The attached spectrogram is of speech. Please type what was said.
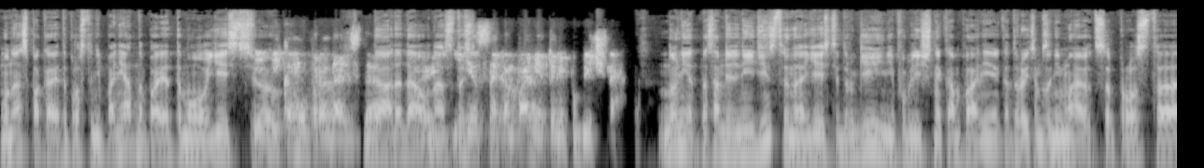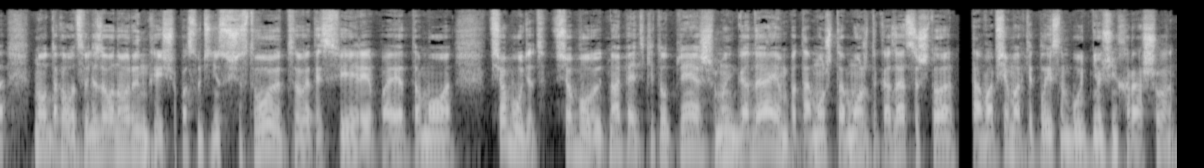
У нас пока это просто непонятно, поэтому есть... И, и кому продать, да? Да, да, да. У нас, единственная есть... компания, это не публичная. Ну нет, на самом деле не единственная. Есть и другие непубличные компании, которые этим занимаются. Просто, ну, такого цивилизованного рынка еще, по сути, не существует в этой сфере, поэтому все будет, все будет. Но опять-таки, тут, понимаешь, мы гадаем, потому что может оказаться, что там вообще маркетплейсом будет не очень хорошо.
